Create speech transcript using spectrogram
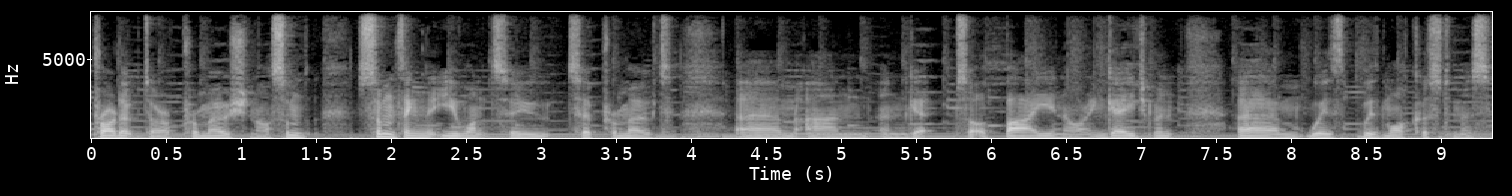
product or a promotion or some something that you want to to promote um, and and get sort of buy-in or engagement um, with with more customers.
